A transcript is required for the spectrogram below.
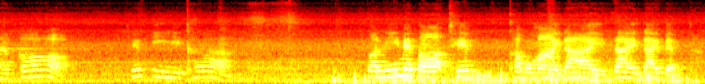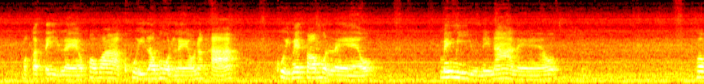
แล้ว ก็เทปอีค่ะ ตอนนี้แม่ต๊อเทปคาร์โบไมล์ได้ได้ได้แบบปกติแล้ว เพราะว่าคุยเราหมดแล้วนะคะ คุยแม่ต๊อหมดแล้ว ไม่มีอยู่ในหน้าแล้ว เพราะ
